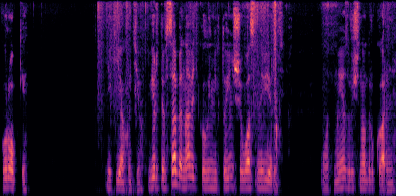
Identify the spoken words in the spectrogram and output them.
коробки, як я хотів. Вірте в себе, навіть коли ніхто інший у вас не вірить. От, моя зручна друкарня.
